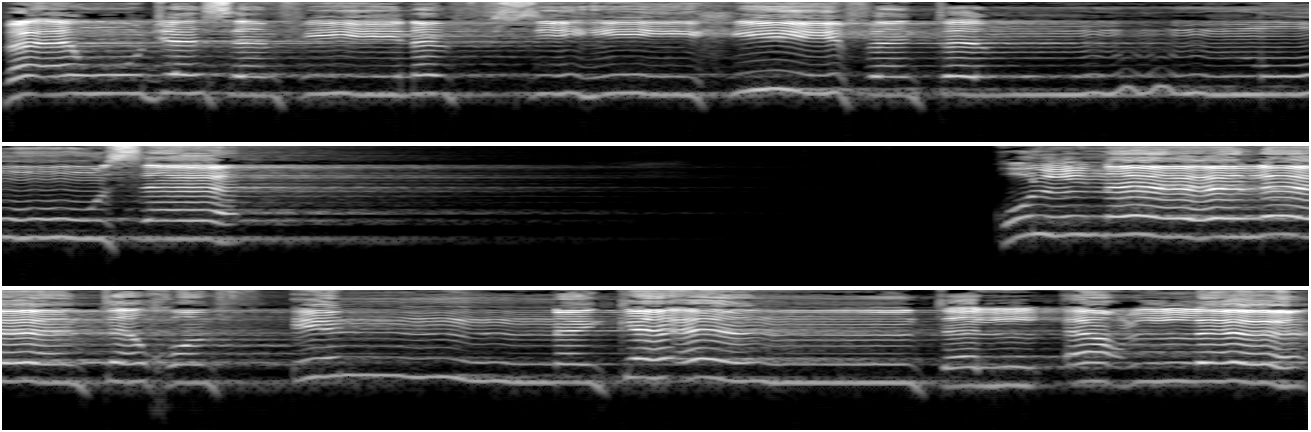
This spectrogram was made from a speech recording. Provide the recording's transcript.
فأوجس في نفسه خيفة موسى. قلنا لا تخف إنك أنت الأعلى.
